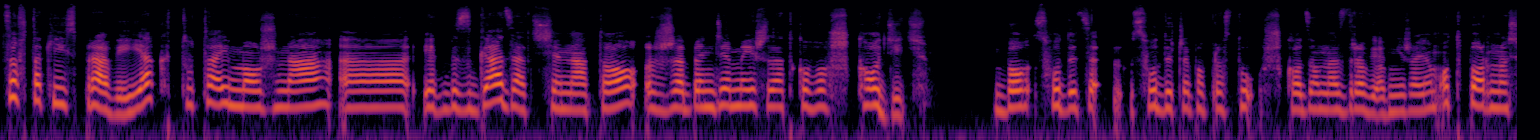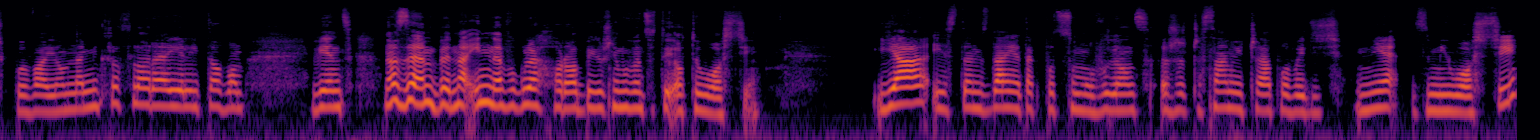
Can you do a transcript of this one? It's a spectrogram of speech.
co w takiej sprawie? Jak tutaj można e, jakby zgadzać się na to, że będziemy jeszcze dodatkowo szkodzić? Bo słodyce, słodycze po prostu szkodzą na zdrowie, obniżają odporność, wpływają na mikroflorę jelitową, więc na zęby, na inne w ogóle choroby, już nie mówiąc o tej otyłości. Ja jestem zdania, tak podsumowując, że czasami trzeba powiedzieć nie z miłości.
